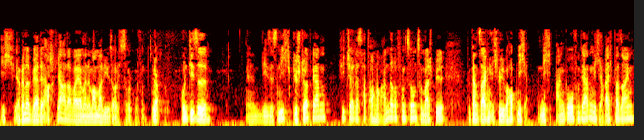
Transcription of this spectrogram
ich erinnert werde, ach ja, da war ja meine Mama, die soll ich zurückrufen. Ja. Und diese, äh, dieses nicht gestört werden Feature, das hat auch noch andere Funktionen. Zum Beispiel, du kannst sagen, ich will überhaupt nicht, nicht angerufen werden, nicht erreichbar sein,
